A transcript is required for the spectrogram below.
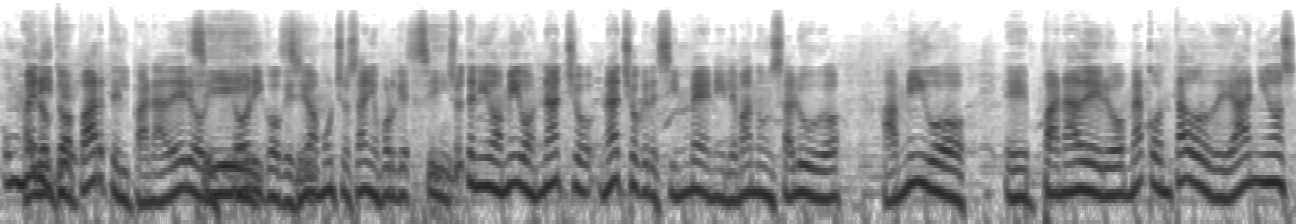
Un mérito que- aparte, el panadero Sí, histórico que sí. lleva muchos años, porque Sí. yo he tenido amigos, Nacho, Nacho Crescimbeni, le mando un saludo, amigo eh, panadero, me ha contado de años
